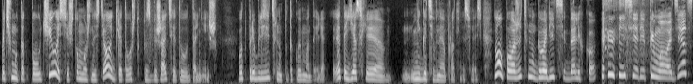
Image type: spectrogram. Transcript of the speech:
почему так получилось и что можно сделать для того, чтобы избежать этого в дальнейшем. Вот приблизительно по такой модели. Это если негативная обратная связь. Ну, а положительно говорить всегда легко. Из серии «Ты молодец».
